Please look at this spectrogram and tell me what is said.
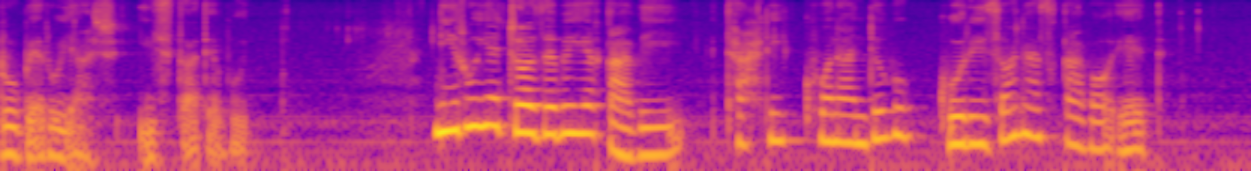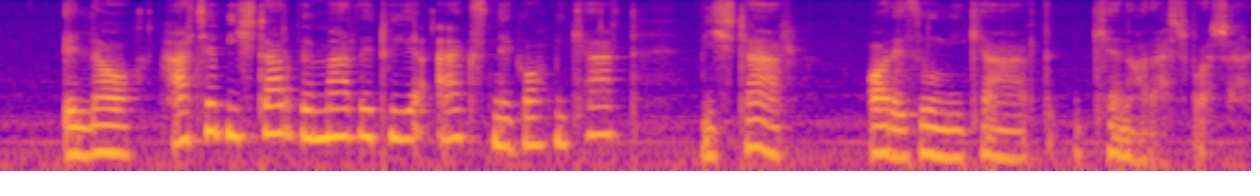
روبرویش ایستاده بود. نیروی جاذبه قوی تحریک کننده و گریزان از قواعد. الا هرچه بیشتر به مرد توی عکس نگاه می کرد بیشتر آرزو می کرد کنارش باشد.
